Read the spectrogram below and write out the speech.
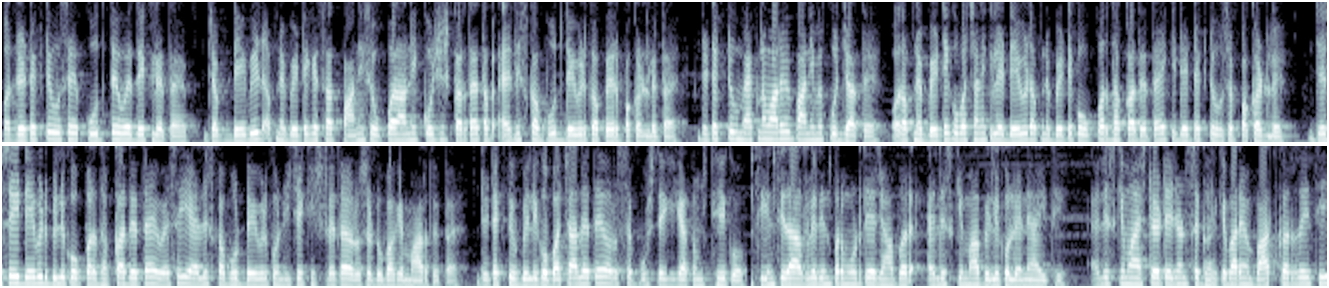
पर डिटेक्टिव उसे कूदते हुए देख लेता है। जब डेविड अपने बेटे के साथ पानी से ऊपर आने की कोशिश करता है, तब एलिस का भूत डेविड का पैर पकड़ लेता है। डिटेक्टिव मैकनमारे भी पानी में कूद जाते हैं और अपने बेटे को बचाने के लिए डेविड अपने बेटे को ऊपर धक्का देता है कि डिटेक्टिव उसे पकड़ ले। जैसे ही डेविड बिली को ऊपर धक्का देता है, वैसे ही एलिस का भूत डेविड को नीचे खींच लेता है और उसे डुबा के मार देता है। डिटेक्टिव बिली को बचा लेते हैं और उससे पूछते हैं कि क्या तुम ठीक हो? सीन सीधा अगले दिन पर मुड़ती है जहाँ पर एलिस की माँ बिली को लेने आई थी। एलिस की माँ स्टेट एजेंट से घर के बारे में बात कर रही थी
